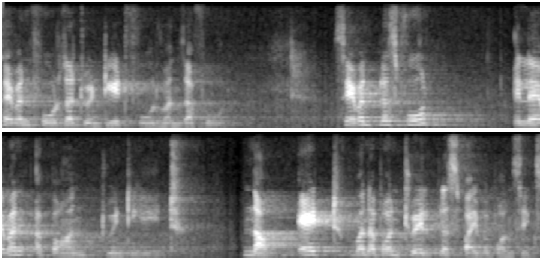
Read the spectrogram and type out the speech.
7 4s are 28, 4 1s are 4. 7 plus 4, 11 upon 28. Now add 1 upon 12 plus 5 upon 6.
